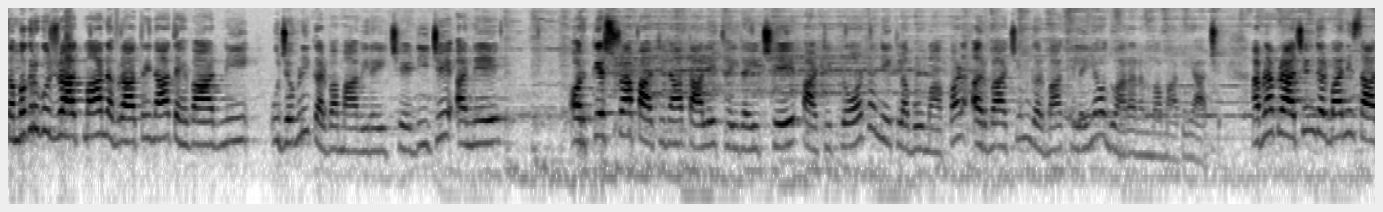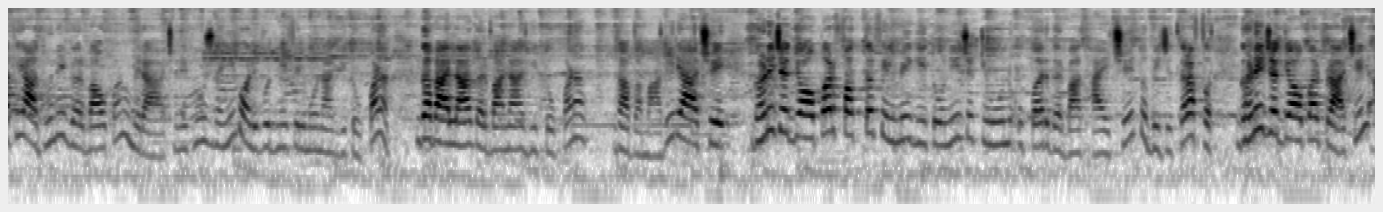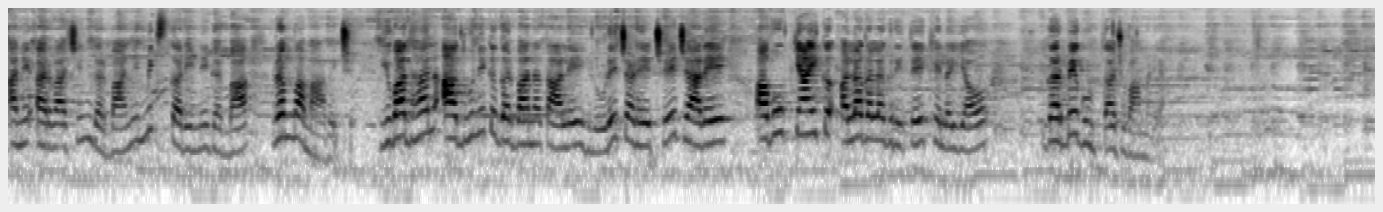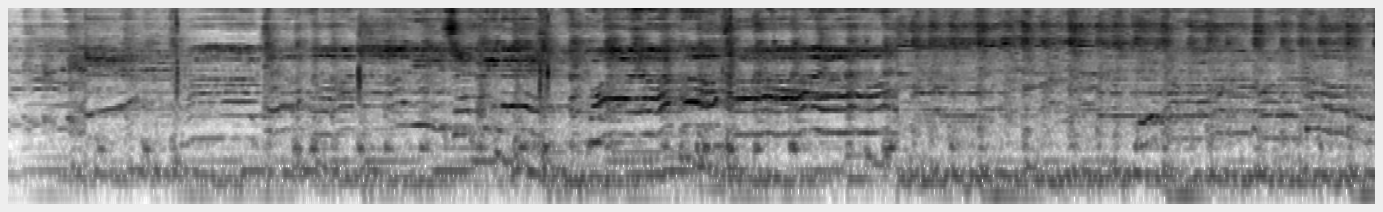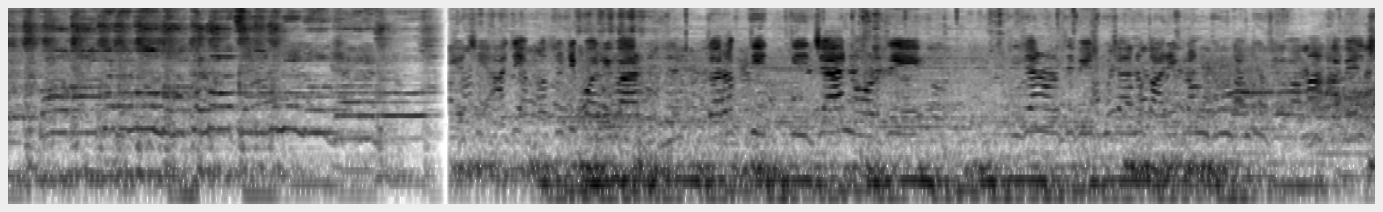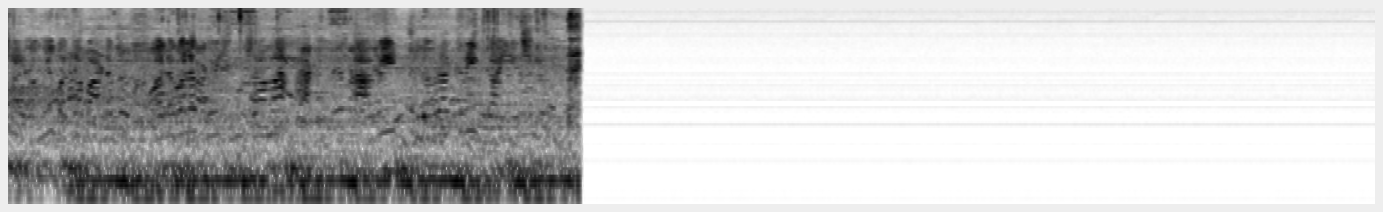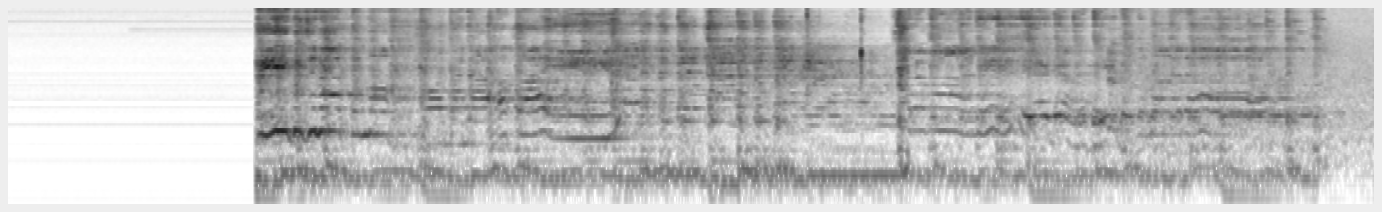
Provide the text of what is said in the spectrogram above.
સમગ્ર ગુજરાતમાં નવરાત્રિના તહેવારની ઉજવણી કરવામાં આવી રહી છે. ડીજે અને ઓર્કેસ્ટ્રા પાર્ટીના તાલે થઈ રહી છે. પાર્ટી પ્લોટ અને ક્લબોમાં પણ અર્વાચીન ગરબા ખેલૈયાઓ દ્વારા રમવામાં આવી રહ્યા છે. આપણા પ્રાચીન ગરબાની સાથે આધુનિક ગરબાઓ પણ ઉમેરાયા છે અને એટલું જ નહીં, બોલિવૂડની ફિલ્મોના ગીતો પણ ગવાયેલા ગરબાના ગીતો પણ ગાવામાં આવી રહ્યા છે. ઘણી જગ્યાઓ પર ફક્ત ફિલ્મી ગીતોની જ ટ્યુન ઉપર ગરબા થાય છે. તો બીજી તરફ, ઘણી જગ્યાઓ પર પ્રાચીન અને અર્વાચીન ગરબાને મિક્સ કરીને ગરબા રમવામાં આવે છે. યુવાધન આધુનિક ગરબાના તાલે હિલોડે ચઢે છે જ્યારે આવું ક્યાંક અલગ અલગ રીતે ખેલૈયાઓ ગરબે ઘૂમતા જોવા મળ્યા. ગુજરાતમાં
